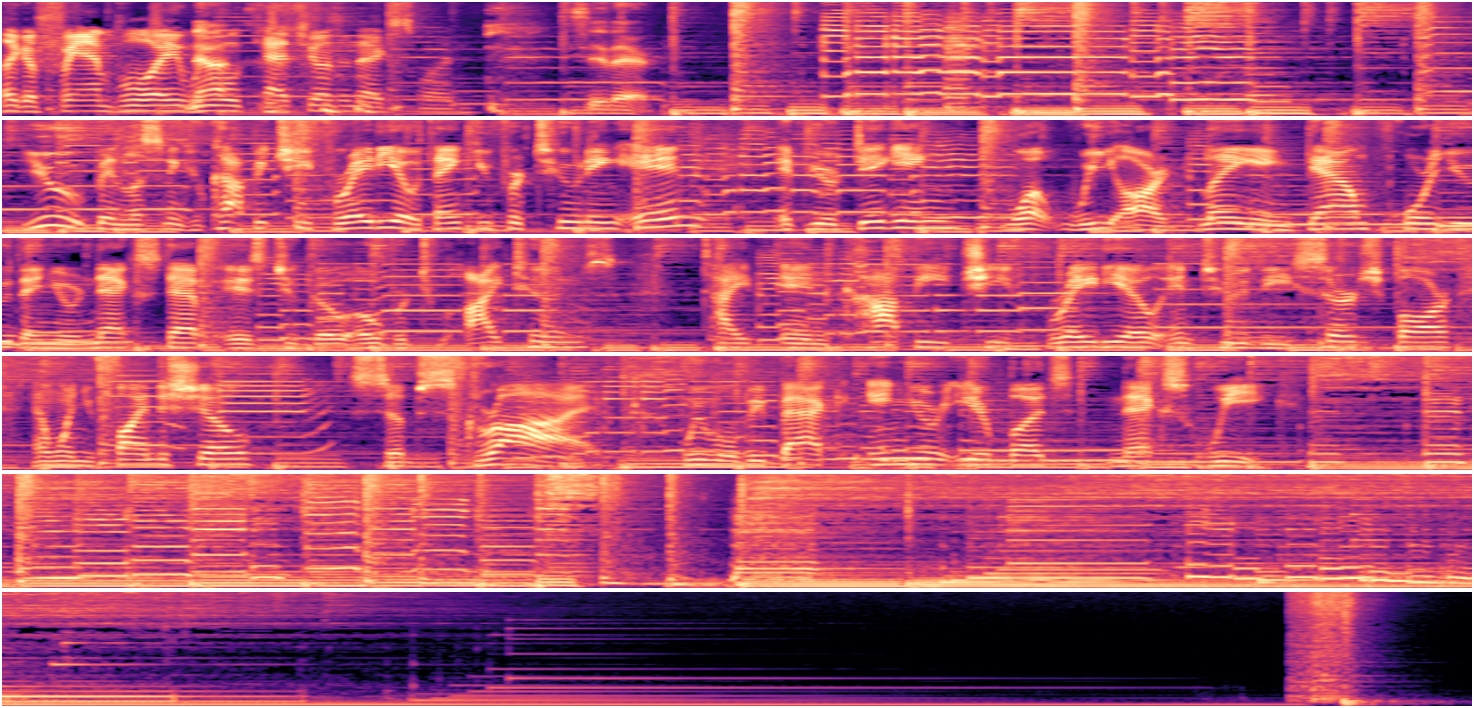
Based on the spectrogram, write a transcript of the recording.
like a fanboy. We will catch you on the next one. See you there. You've been listening to Copy Chief Radio. Thank you for tuning in. If you're digging what we are laying down for you, then your next step is to go over to iTunes type in Copy Chief Radio into the search bar, and when you find a show, subscribe. We will be back in your earbuds next week.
